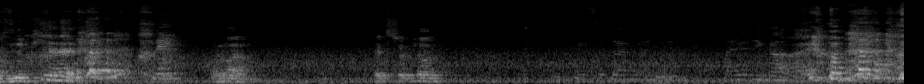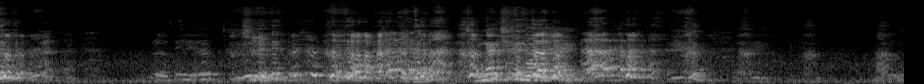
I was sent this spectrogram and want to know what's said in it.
눈을 피해? 절편 X절편이 나윤이가 알아요 루트 그치? 장난치는 거지? 나름이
